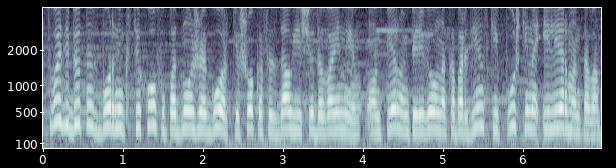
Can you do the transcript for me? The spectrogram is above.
Свой дебютный сборник стихов «У подножия гор» Кишоков издал еще до войны. Он первым перевел на кабардинский Пушкина и Лермонтова,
